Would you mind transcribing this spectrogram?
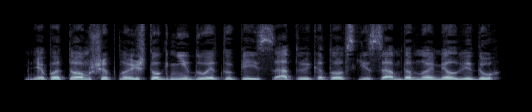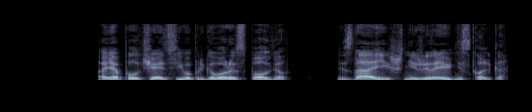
Мне потом шепнули, что гниду эту пейсатую Котовский сам давно имел в виду, а я, получается, его приговор исполнил. И знаешь, не жалею нисколько.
